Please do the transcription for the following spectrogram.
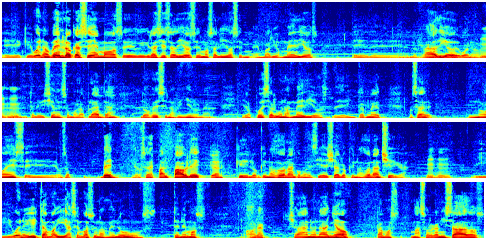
eh, que bueno, ven lo que hacemos. eh, gracias a Dios hemos salido en, en varios medios eh, de, de radio, de, bueno, en televisión en Somos La Plata. Dos veces nos vinieron a. Y después algunos medios de internet. O sea, no es. eh, o sea, ven, o sea, es palpable que lo que nos donan, como decía ella, lo que nos donan llega. Y bueno, y estamos y hacemos unos menús. Tenemos ahora ya en un año estamos más organizados.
